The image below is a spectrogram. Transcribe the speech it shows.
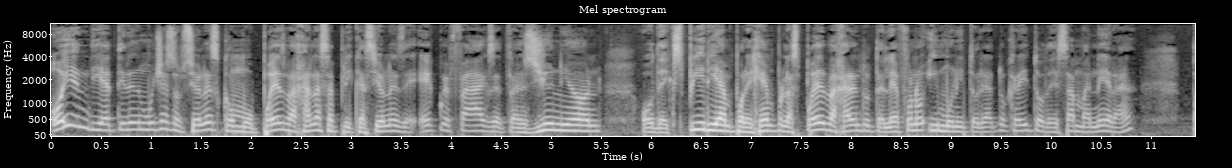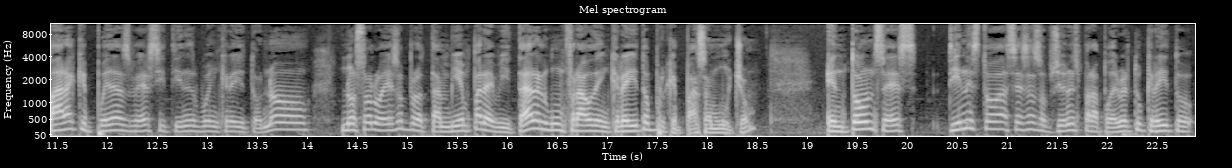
Hoy en día tienes muchas opciones como puedes bajar las aplicaciones de Equifax, de TransUnion o de Experian, por ejemplo, las puedes bajar en tu teléfono y monitorear tu crédito de esa manera para que puedas ver si tienes buen crédito o no. No solo eso, pero también para evitar algún fraude en crédito porque pasa mucho. Entonces, tienes todas esas opciones para poder ver tu crédito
